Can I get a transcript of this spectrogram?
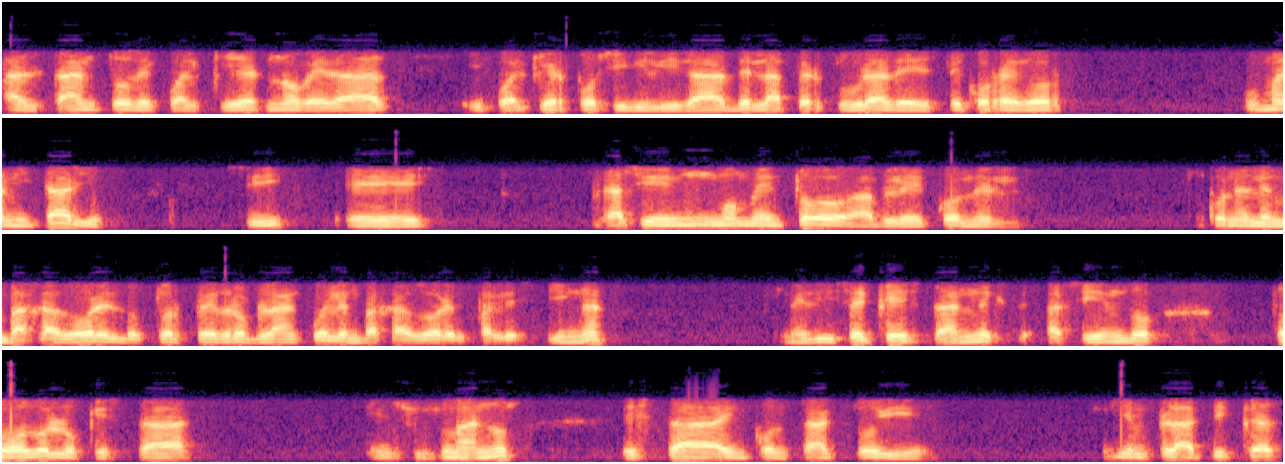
al tanto de cualquier novedad y cualquier posibilidad de la apertura de este corredor humanitario. Sí, eh, hace un momento hablé con el con el embajador, el doctor Pedro Blanco, el embajador en Palestina. Me dice que están haciendo todo lo que está en sus manos, está en contacto y, y en pláticas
